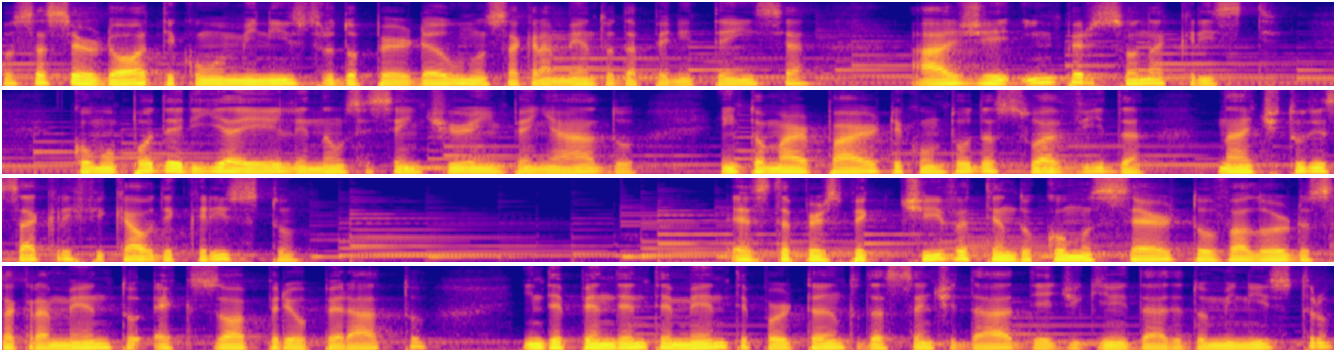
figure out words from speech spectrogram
O sacerdote, como ministro do perdão no sacramento da penitência, age in persona Christi. Como poderia ele não se sentir empenhado em tomar parte com toda a sua vida na atitude sacrificial de Cristo? Esta perspectiva, tendo como certo o valor do sacramento ex opere operato, independentemente, portanto, da santidade e dignidade do ministro,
